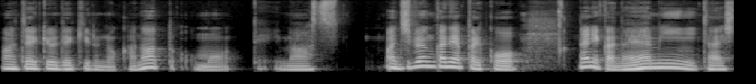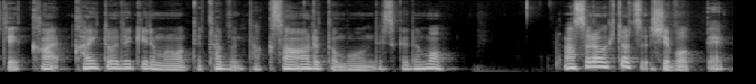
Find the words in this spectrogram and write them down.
まあ、提供できるのかなと思っています。まあ、自分がね、やっぱりこう、何か悩みに対して回答できるものって多分たくさんあると思うんですけども、まあ、それを一つ絞って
